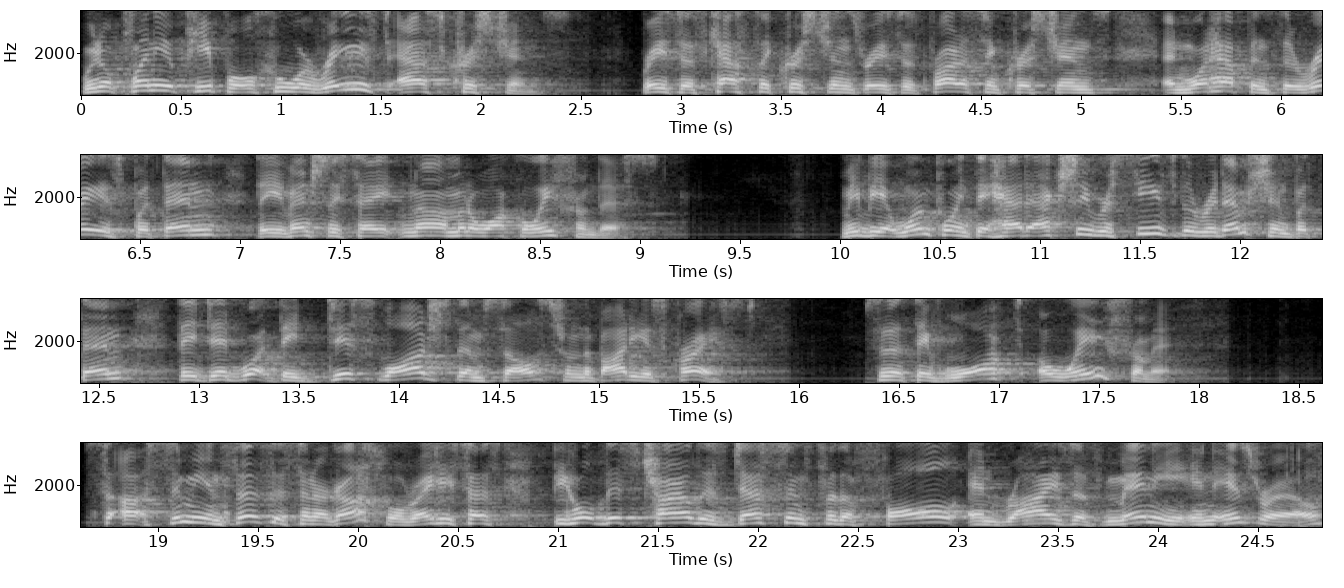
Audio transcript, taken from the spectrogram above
We know plenty of people who were raised as Christians, raised as Catholic Christians, raised as Protestant Christians, and what happens? They're raised, but then they eventually say, no, I'm going to walk away from this. Maybe at one point they had actually received the redemption, but then they did what? They dislodged themselves from the body of Christ so that they've walked away from it. Uh, Simeon says this in our gospel, right? He says, Behold, this child is destined for the fall and rise of many in Israel,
